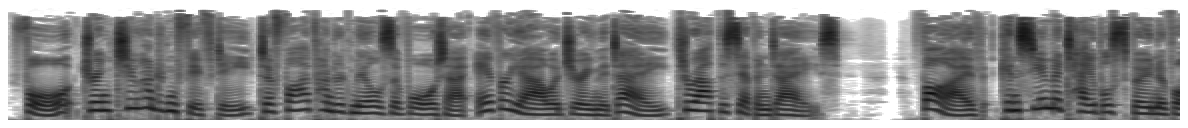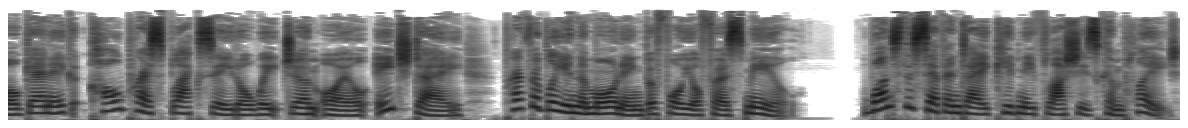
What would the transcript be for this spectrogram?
4. Drink 250 to 500 ml of water every hour during the day throughout the 7 days. 5. Consume a tablespoon of organic cold pressed flaxseed or wheat germ oil each day, preferably in the morning before your first meal. Once the seven day kidney flush is complete,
